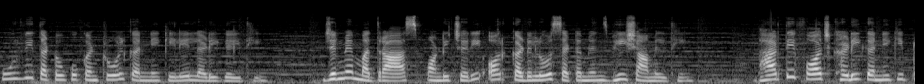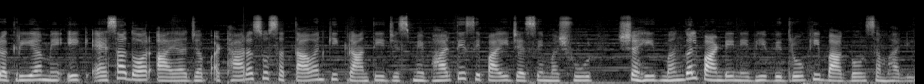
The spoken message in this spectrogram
पूर्वी तटों को कंट्रोल करने के लिए लड़ी गई थी। जिनमें मद्रास, पौंडीचेरी और कडलोर सेटलमेंट्स भी शामिल थी। भारतीय फौज खड़ी करने की प्रक्रिया में एक ऐसा दौर आया जब अठारह सौ सत्तावन की क्रांति जिसमें भारतीय सिपाही जैसे मशहूर शहीद मंगल पांडे ने भी विद्रोह की बागडोर संभाली।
